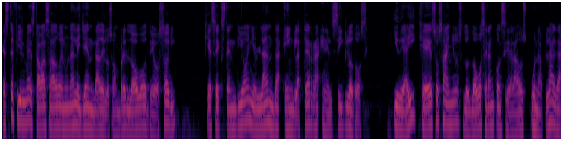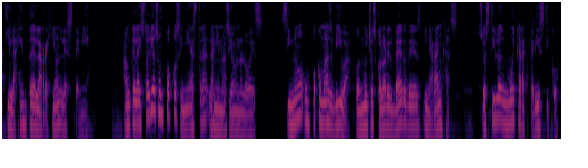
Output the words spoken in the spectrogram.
Este filme está basado en una leyenda de los hombres lobo de Osori, que se extendió en Irlanda e Inglaterra en el siglo XII, y de ahí que esos años los lobos eran considerados una plaga y la gente de la región les temía. Aunque la historia es un poco siniestra, la animación no lo es, sino un poco más viva, con muchos colores verdes y naranjas. Su estilo es muy característico,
